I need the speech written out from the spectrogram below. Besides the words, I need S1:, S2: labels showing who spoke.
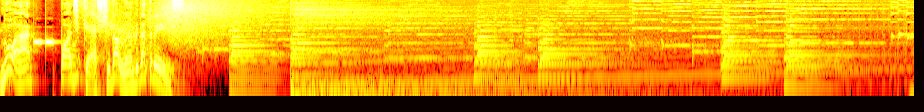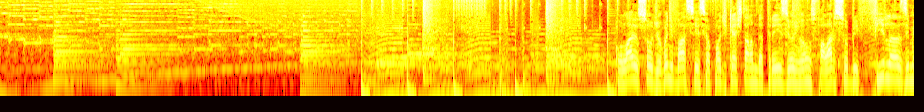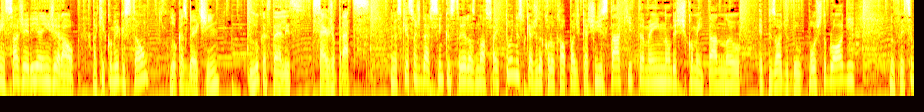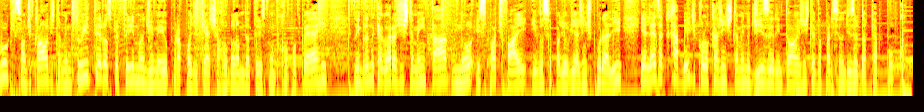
S1: No ar, podcast da Lambda 3.
S2: Olá, eu sou o Giovanni Bassi, esse é o podcast da Lambda 3 e hoje vamos falar sobre filas e mensageria em geral. Aqui comigo estão
S3: Lucas Bertin,
S4: Lucas Teles,
S3: Sérgio Prats.
S2: Não esqueçam de dar 5 estrelas no nosso iTunes, porque ajuda a colocar o podcast em destaque. E também não deixe de comentar no episódio do post do blog, no Facebook, SoundCloud, também no Twitter. Ou se preferir, mande um e-mail para podcast.lambda3.com.br. Lembrando que agora a gente também está no Spotify e você pode ouvir a gente por ali. E aliás, acabei de colocar a gente também no Deezer, então a gente deve aparecer no Deezer daqui a pouco.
